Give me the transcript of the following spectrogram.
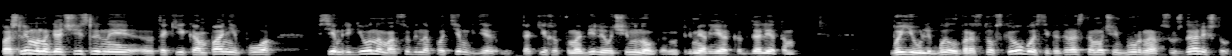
Пошли многочисленные э, такие компании по всем регионам, особенно по тем, где таких автомобилей очень много. Например, я когда летом в июле был в Ростовской области, как раз там очень бурно обсуждали, что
